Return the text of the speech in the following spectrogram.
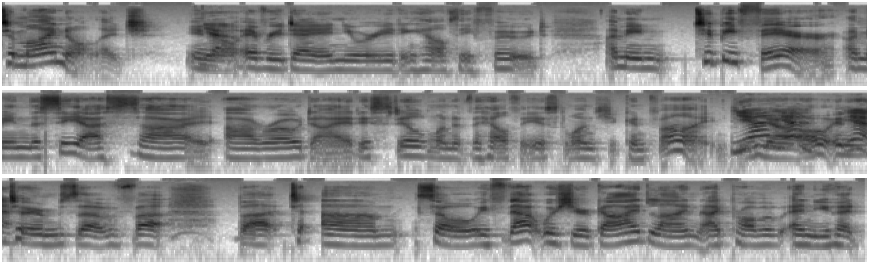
to my knowledge, you know, every day, and you were eating healthy food. I mean, to be fair, I mean, the CSIRO diet is still one of the healthiest ones you can find, you Yeah, yeah, know, in yeah. terms of, uh, but um, so if that was your guideline, I probably, and you had,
